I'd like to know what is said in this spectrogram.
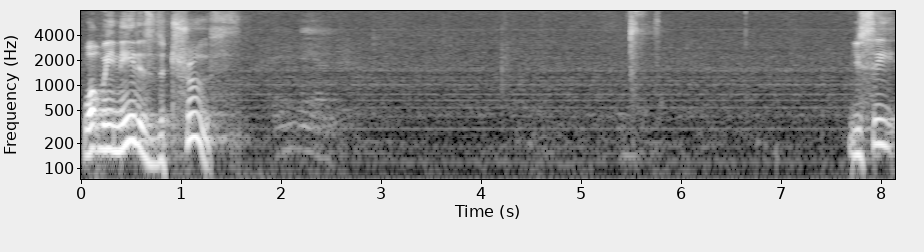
what we need is the truth. You see,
